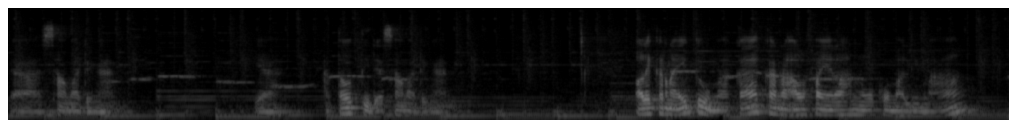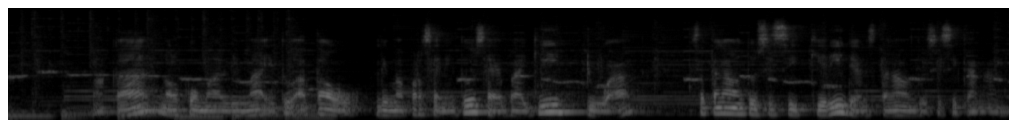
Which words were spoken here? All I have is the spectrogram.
ya, sama dengan ya atau tidak sama dengan. Oleh karena itu maka karena alfa adalah 0,5 maka 0,5 itu atau 5% itu saya bagi dua setengah untuk sisi kiri dan setengah untuk sisi kanan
